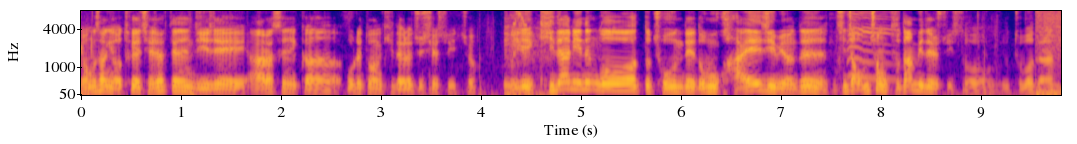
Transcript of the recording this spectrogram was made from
영상이 어떻게 제작되는지 이제 알았으니까 오랫동안 기다려 주실 수 있죠? 이제 기다리는 것도 좋은데 너무 과해지면은 진짜 엄청 부담이 될 수 있어 유튜버들한테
